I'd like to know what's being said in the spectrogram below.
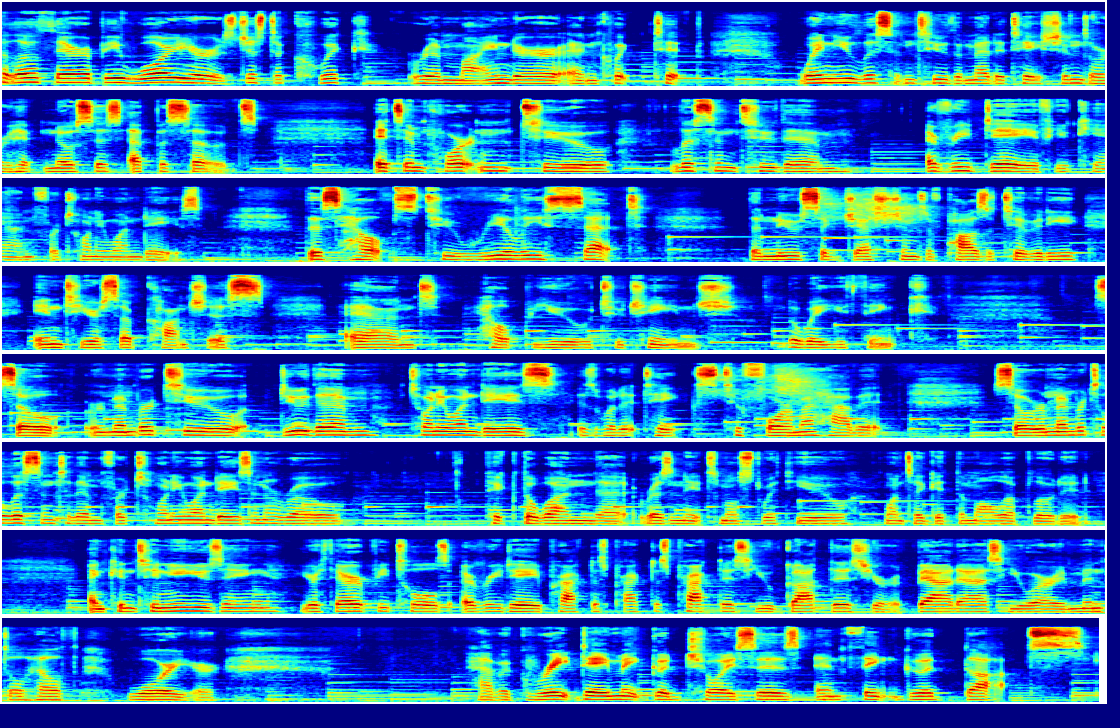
Hello, therapy warriors. Just a quick reminder and quick tip. When you listen to the meditations or hypnosis episodes, it's important to listen to them every day if you can for 21 days. This helps to really set the new suggestions of positivity into your subconscious and help you to change the way you think. So remember to do them. 21 days is what it takes to form a habit. So remember to listen to them for 21 days in a row. Pick the one that resonates most with you once I get them all uploaded. And continue using your therapy tools every day. Practice, practice, practice. You got this. You're a badass. You are a mental health warrior. Have a great day, make good choices, and think good thoughts.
